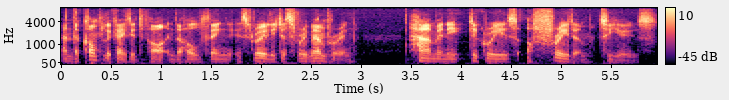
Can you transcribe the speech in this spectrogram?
And the complicated part in the whole thing is really just remembering how many degrees of freedom to use.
